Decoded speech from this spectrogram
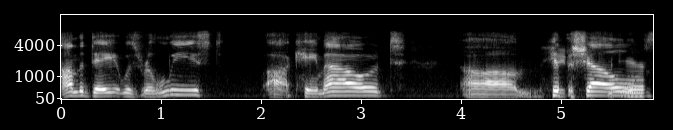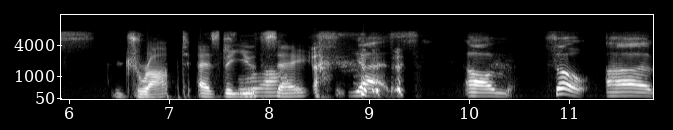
On the day it was released, uh, came out, um, hit the shelves. Dropped, as the youth say. yes. Um, so uh,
